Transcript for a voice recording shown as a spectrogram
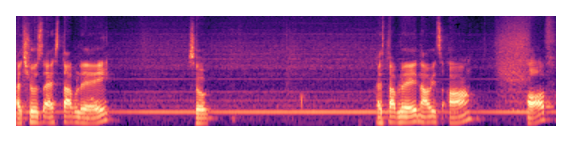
I chose SWA. So SWA now is on, off.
